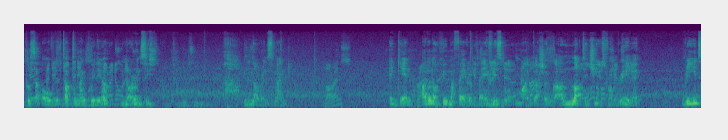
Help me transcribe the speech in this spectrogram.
Puts that over the top to Manquillo. Lawrence is... Lawrence, man. Lawrence. Again, I don't know who my favourite player is, but my gosh, I've got a lot to choose from, really. Reed.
